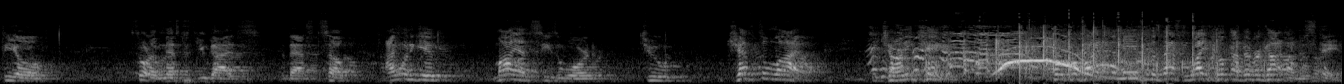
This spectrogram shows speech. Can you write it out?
feel sort of messed with you guys the best. So I'm going to give my MC's award to Jeff Delisle for Johnny King for providing me for the best right hook I've ever gotten on this stage.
